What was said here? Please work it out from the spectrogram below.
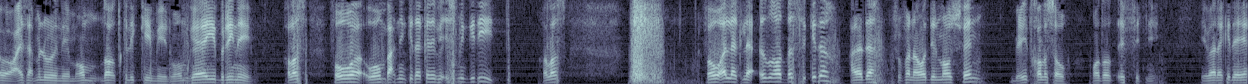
وعايز أعمله rename أقوم ضغط click يمين وأقوم جايب rename خلاص؟ فهو وأقوم بعدين كده كاتب اسم الجديد خلاص؟ فهو قال لك لا اضغط بس كده على ده. شوف أنا اودي الماوس فين؟ بعيد خالص أهو واضغط F اتنين. يبقى أنا كده إيه؟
